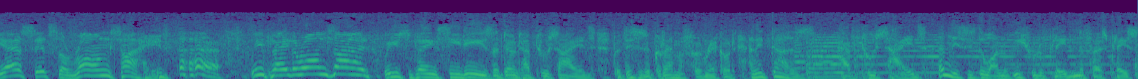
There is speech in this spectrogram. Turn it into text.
Yes, it's the wrong side. we play the wrong side. We're used to playing CDs that don't have two sides, but this is a gramophone record, and it does have two sides. And this is the one we should have played in the first place,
